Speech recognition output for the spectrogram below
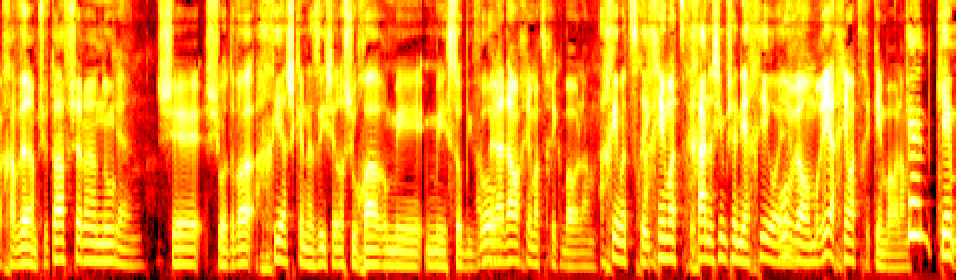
החבר המשותף שלנו, כן. ש... שהוא הדבר הכי אשכנזי שלא שוחרר מ- מסוביבור. הבן אדם הכי מצחיק בעולם. הכי מצחיק. הכי מצחיק. אחד האנשים שאני הכי אוהב. הוא ועומרי הכי מצחיקים בעולם. כן, כי הם,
